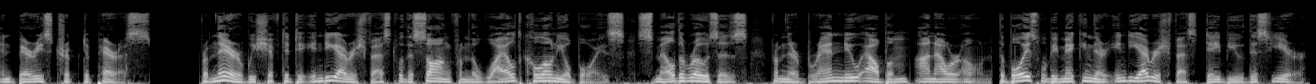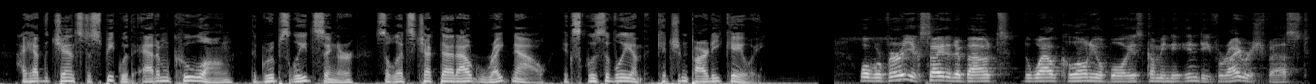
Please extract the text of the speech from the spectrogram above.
and Barry's Trip to Paris. From there, we shifted to Indy Irish Fest with a song from the Wild Colonial Bhoys, Smell the Roses, from their brand new album, On Our Own. The boys will be making their Indy Irish Fest debut this year. I had the chance to speak with Adam Coulong, the group's lead singer, so let's check that out right now, exclusively on the Kitchen Party Ceilidh. Well, we're very excited about the Wild Colonial Bhoys coming to Indy for Irish Fest.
